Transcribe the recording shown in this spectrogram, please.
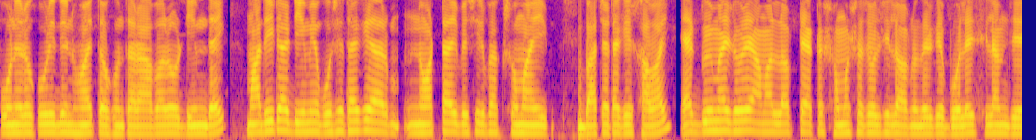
পনেরো কুড়ি দিন হয়, তখন তারা আবারও ডিম দেয়। মাদিটা ডিমে বসে থাকে আর নটটাই বেশিরভাগ সময় বাচ্চাটাকে খাওয়ায়। এক দুই মাস ধরে আমার লফটে একটা সমস্যা চলছিল, আপনাদেরকে বলেছিলাম যে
